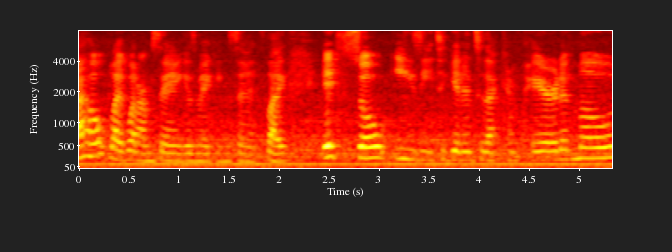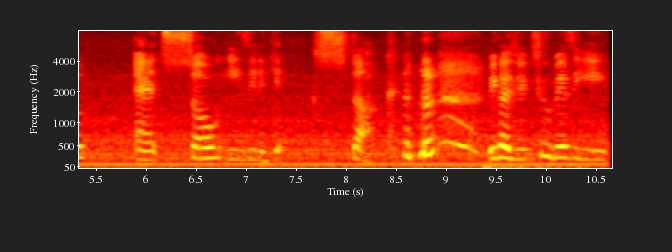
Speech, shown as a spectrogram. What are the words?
i hope like what i'm saying is making sense. Like it's so easy to get into that comparative mode and it's so easy to get stuck because you're too busy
